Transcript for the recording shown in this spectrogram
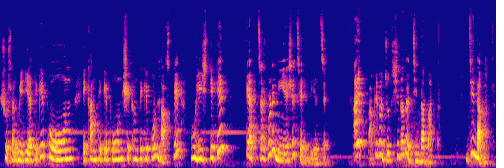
সোশ্যাল মিডিয়া থেকে ফোন, এখান থেকে ফোন, সেখান থেকে ফোন, লাস্টে পুলিশ থেকে ক্যাপচার করে নিয়ে এসে ছেড়ে দিয়েছে। আরে আপনি জ্যোতিষী দাদা, জিন্দাবাদ। জিন্দাবাদ।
